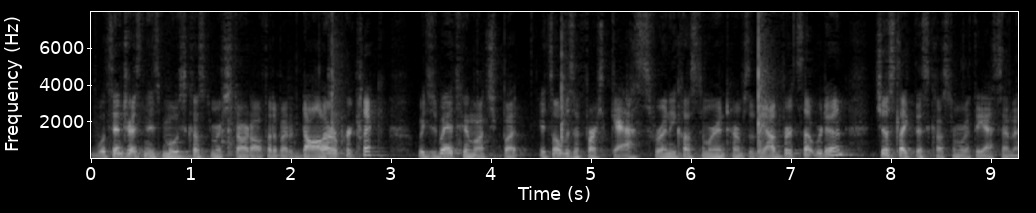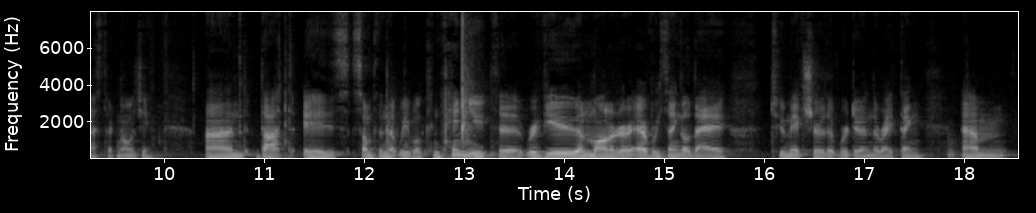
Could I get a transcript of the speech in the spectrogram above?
what's interesting is most customers start off at about a dollar per click, which is way too much, but it's always a first guess for any customer in terms of the adverts that we're doing, just like this customer with the SMS technology. And that is something that we will continue to review and monitor every single day to make sure that we're doing the right thing. Um,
